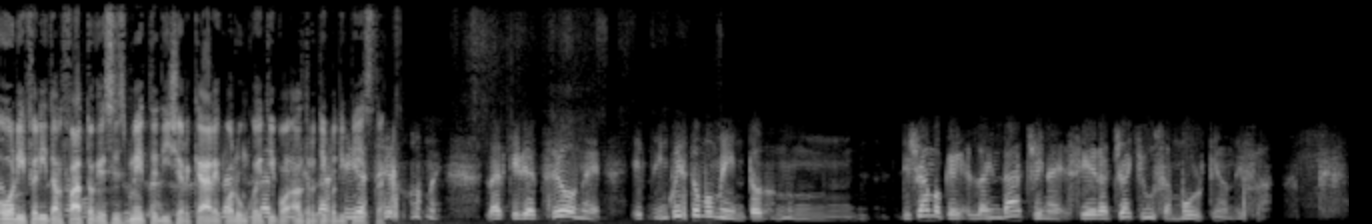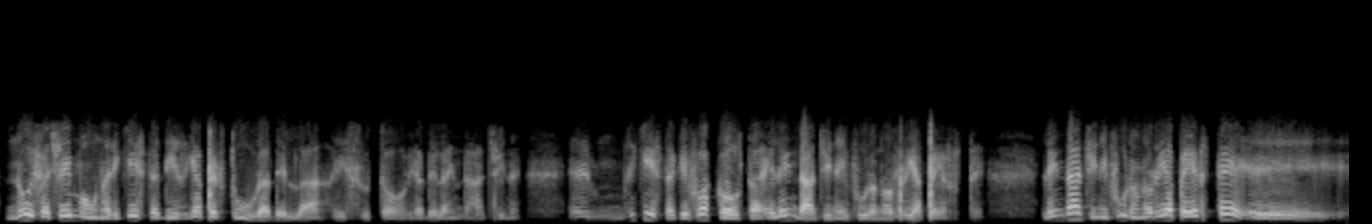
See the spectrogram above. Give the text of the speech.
no, o riferita al no, fatto che si smette la, di cercare qualunque tipo, altro tipo di pista? L'archiviazione in questo momento mm, diciamo che la indagine si era già chiusa molti anni fa. Noi facemmo una richiesta di riapertura della istruttoria, della indagine, eh, richiesta che fu accolta e le indagini furono riaperte. Le indagini furono riaperte e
